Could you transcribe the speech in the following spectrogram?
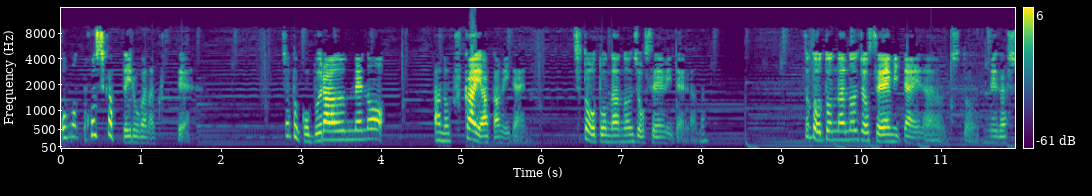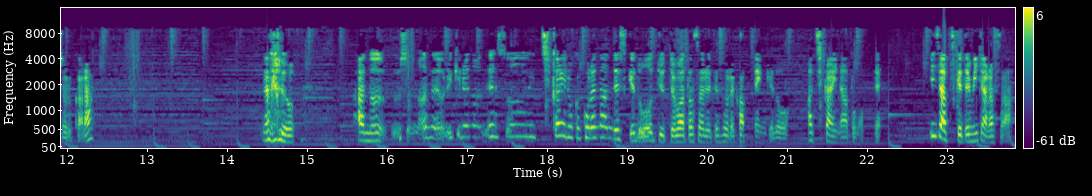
おも、欲しかった色がなくって、ちょっとこうブラウン目の、あの深い赤みたいな。ちょっと大人の女性みたいなな。ちょっと大人の女性みたいなのちょっと目指しとるから。だけど、あの、すみません、売り切れなんです。近い色がこれなんですけど、って言って渡されてそれ買ってんけど、あ、近いなと思って。いざつけてみたらさ、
